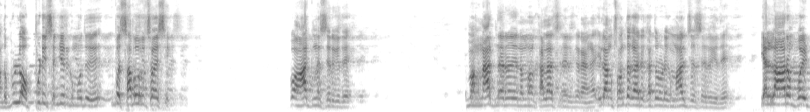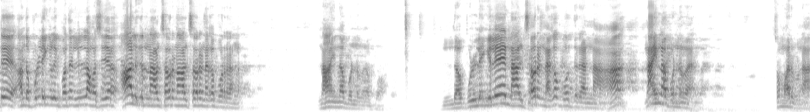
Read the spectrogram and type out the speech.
அந்த புள்ள அப்படி செஞ்சிருக்கும் போது இப்ப சபை விசுவாசி இப்போ ஆக்னஸ் இருக்குது. இப்போ அங்கே நாட்டினர் நம்ம கலாச்சாரம் இருக்கிறாங்க. இல்லை அங்கே சொந்தக்காரர் கத்தருடைய மால்சஸ் இருக்குது. எல்லாரும் போயிட்டு அந்த பிள்ளைங்களுக்கு பார்த்தா எல்லாம் வசதியாக ஆளுக்கு நாலு சவரம் நாலு சவரம் நகை போடுறாங்க. நான் என்ன பண்ணுவேன் அப்போ? இந்த பிள்ளைங்களே நாலு சவரம் நகை போத்துறேன்னா நான் என்ன பண்ணுவேன்? சும்மா இருப்பேனா?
